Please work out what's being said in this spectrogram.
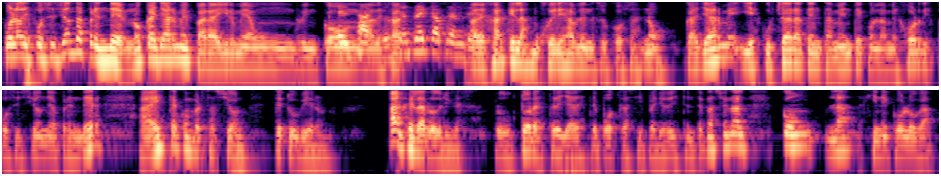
con la disposición de aprender, no callarme para irme a un rincón a dejar, siempre hay que aprender. a dejar que las mujeres hablen de sus cosas. No, callarme y escuchar atentamente con la mejor disposición de aprender a esta conversación que tuvieron Ángela Rodríguez, productora estrella de este podcast y periodista internacional, con la ginecóloga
